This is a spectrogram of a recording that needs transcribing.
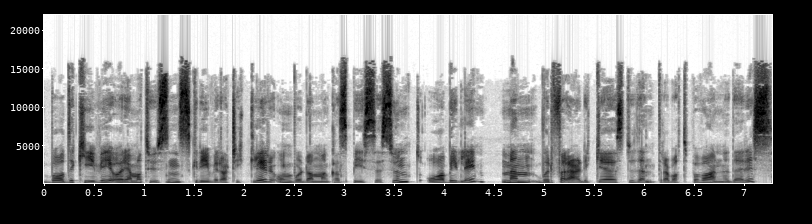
Både Kiwi og Rema 1000 skriver artikler om hvordan man kan spise sunt og billig, men hvorfor er det ikke studentrabatt på varene deres?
